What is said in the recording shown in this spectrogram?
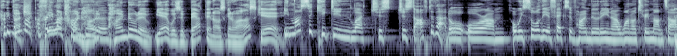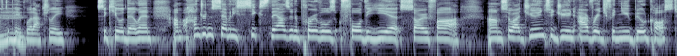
Pretty much, like, pretty much like when home builder, home builder, yeah, was about then. I was going to ask, yeah, it must have kicked in like just just after that, or or um, or we saw the effects of home builder, you know, one or two months after mm. people had actually secured their land. Um, 176,000 approvals for the year so far. Um, so our June to June average for new build cost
